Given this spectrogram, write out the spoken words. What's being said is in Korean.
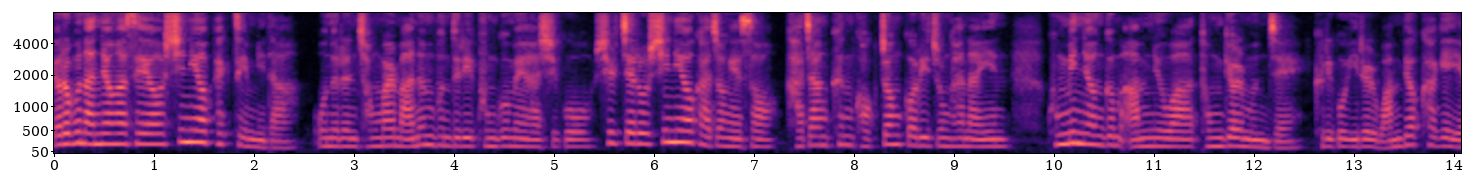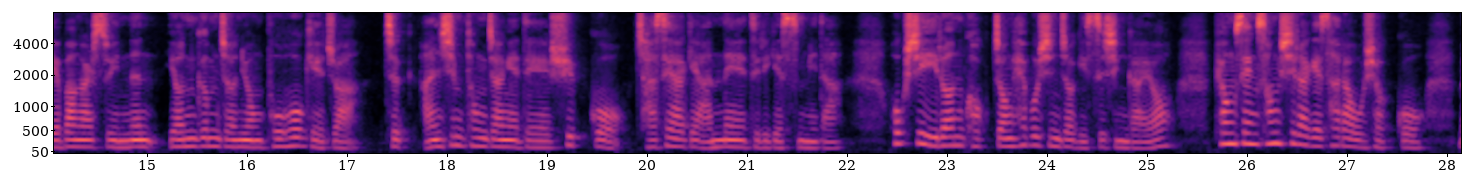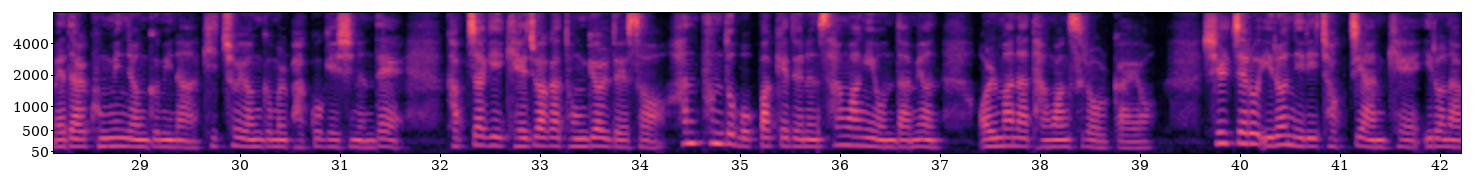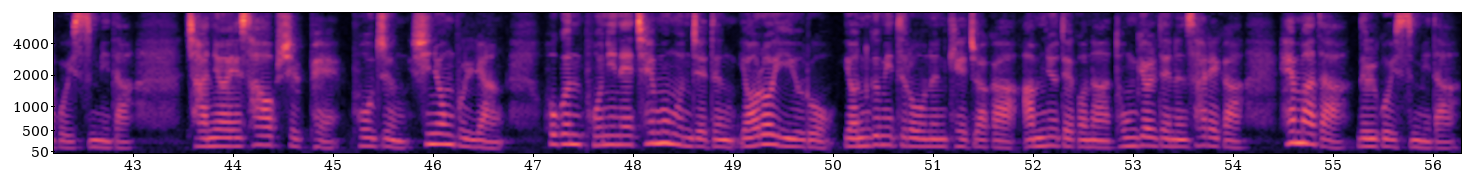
여러분 안녕하세요. 시니어 팩트입니다. 오늘은 정말 많은 분들이 궁금해 하시고 실제로 시니어 가정에서 가장 큰 걱정거리 중 하나인 국민연금 압류와 동결 문제, 그리고 이를 완벽하게 예방할 수 있는 연금 전용 보호 계좌, 즉 안심통장에 대해 쉽고 자세하게 안내해 드리겠습니다. 혹시 이런 걱정 해보신 적 있으신가요? 평생 성실하게 살아오셨고 매달 국민연금이나 기초연금을 받고 계시는데 갑자기 계좌가 동결돼서 한 푼도 못 받게 되는 상황이 온다면 얼마나 당황스러울까요? 실제로 이런 일이 적지 않게 일어나고 있습니다. 자녀의 사업 실패, 보증, 신용불량, 혹은 본인의 채무 문제 등 여러 이유로 연금이 들어오는 계좌가 압류되거나 동결되는 사례가 해마다 늘고 있습니다.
